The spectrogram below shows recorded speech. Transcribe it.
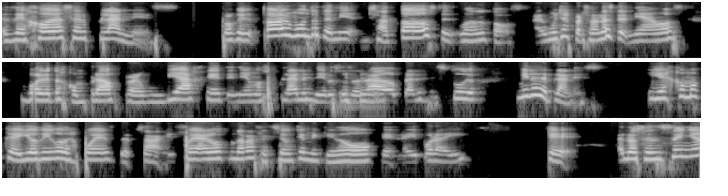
dejó de hacer planes. Porque todo el mundo tenía, o sea, todos, bueno, no todos, muchas personas teníamos boletos comprados para algún viaje, teníamos planes de ir a otro lado, planes de estudio, miles de planes. Y es como que yo digo después, o sea, fue algo, una reflexión que me quedó, que leí por ahí, que nos enseña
